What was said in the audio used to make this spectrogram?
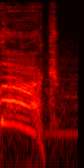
Back!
